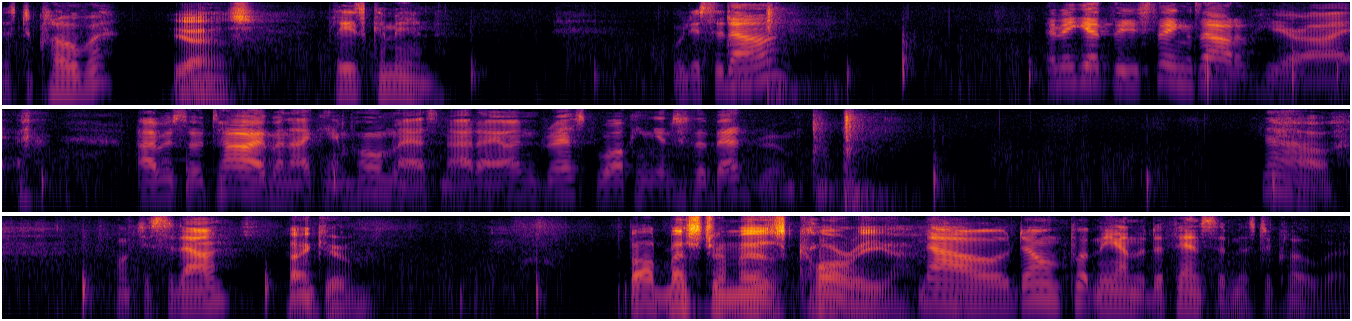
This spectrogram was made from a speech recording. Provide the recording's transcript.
Mr. Clover, Yes. please come in. Will you sit down? Let me get these things out of here. I, I was so tired when I came home last night, I undressed walking into the bedroom. Now, won't you sit down? Thank you. About Mr. and Ms. Corey. Now, don't put me on the defensive, Mr. Clover.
